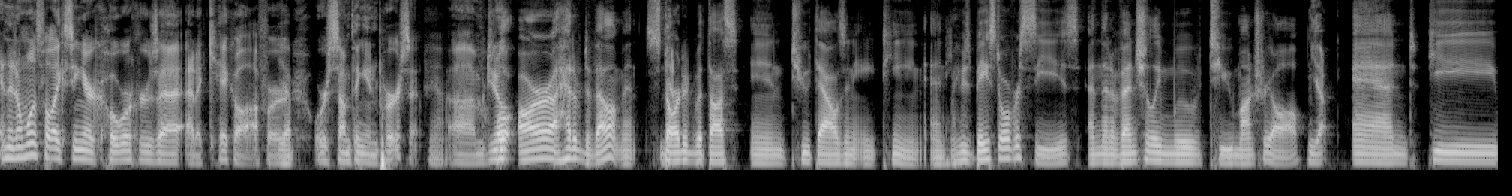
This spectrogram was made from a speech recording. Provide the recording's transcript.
And it almost felt like seeing our coworkers at, at a kickoff or, Yep. or something in person. Yeah. Um, do you know? our uh, head of development started with us in 2018, and he was based overseas, and then eventually moved to Montreal. Yep. And he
